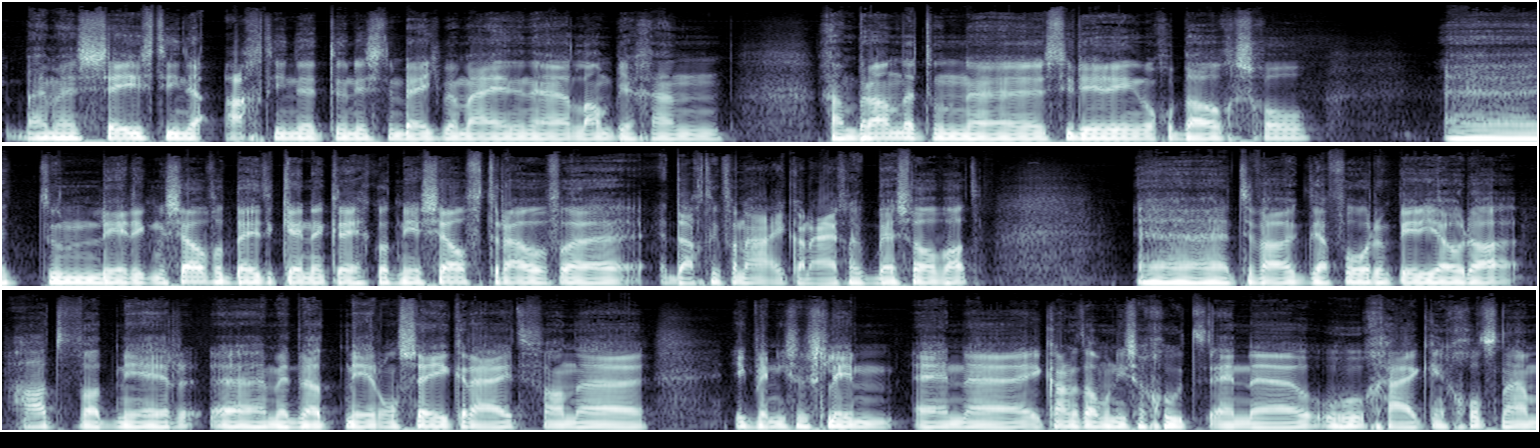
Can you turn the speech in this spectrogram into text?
bij mijn 17e, 18e, toen is het een beetje bij mij een eh, lampje gaan, gaan branden. Toen eh, studeerde ik nog op de hogeschool. Eh, toen leerde ik mezelf wat beter kennen, kreeg ik wat meer zelfvertrouwen. dacht ik van, nou, ik kan eigenlijk best wel wat. Terwijl ik daarvoor een periode had wat meer, met wat meer onzekerheid van... ik ben niet zo slim en ik kan het allemaal niet zo goed. En hoe ga ik in godsnaam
